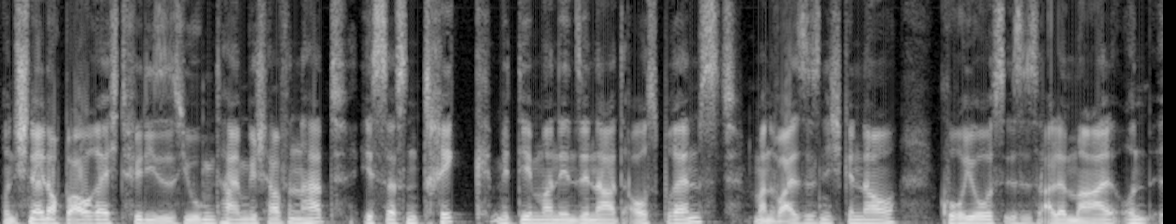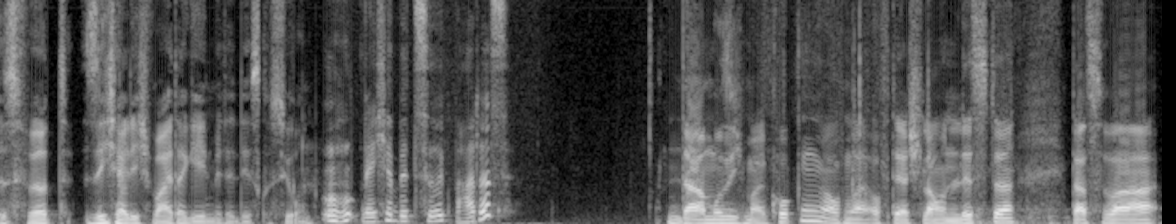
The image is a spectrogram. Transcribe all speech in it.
und schnell noch Baurecht für dieses Jugendheim geschaffen hat. Ist das ein Trick, mit dem man den Senat ausbremst? Man weiß es nicht genau. Kurios ist es allemal und es wird sicherlich weitergehen mit der Diskussion. Mhm welcher Bezirk war das? Da muss ich mal gucken auf, auf der schlauen Liste. Das war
